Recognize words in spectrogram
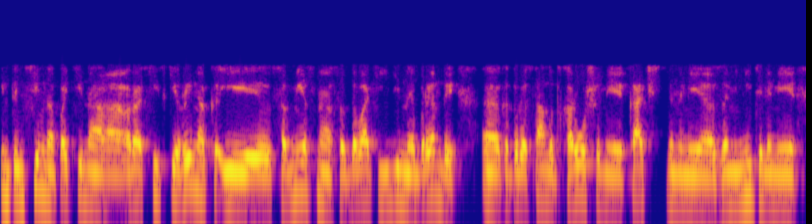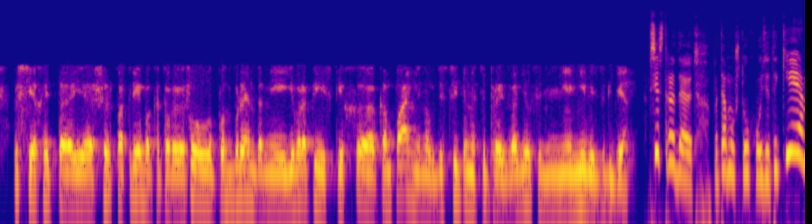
интенсивно пойти на российский рынок и совместно создавать единые бренды, э, которые станут хорошими, качественными заменителями всех этой ширпотреба, который шел под брендами европейских э, компаний, но в действительности производился не, не где. Все страдают, потому что уходит Икея,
